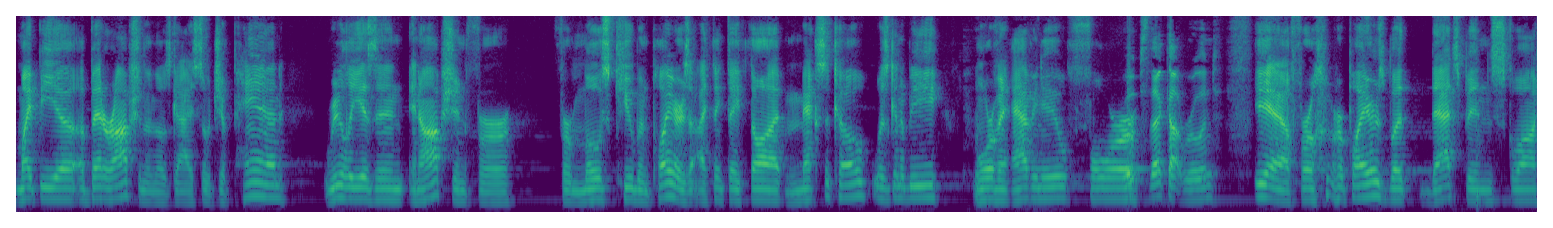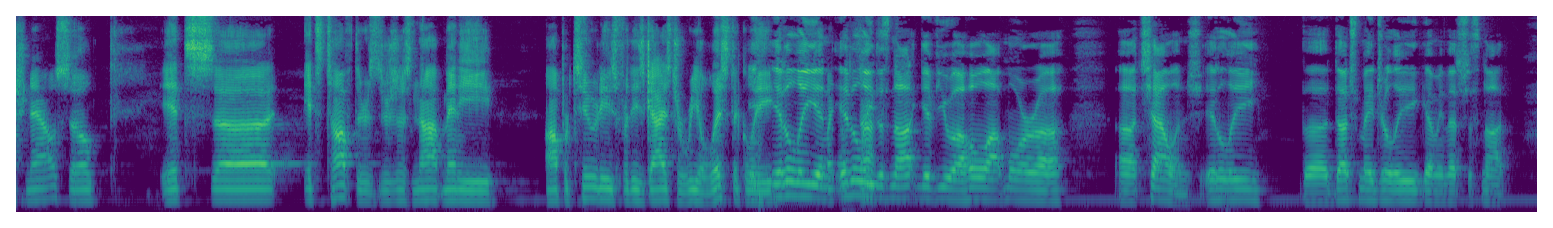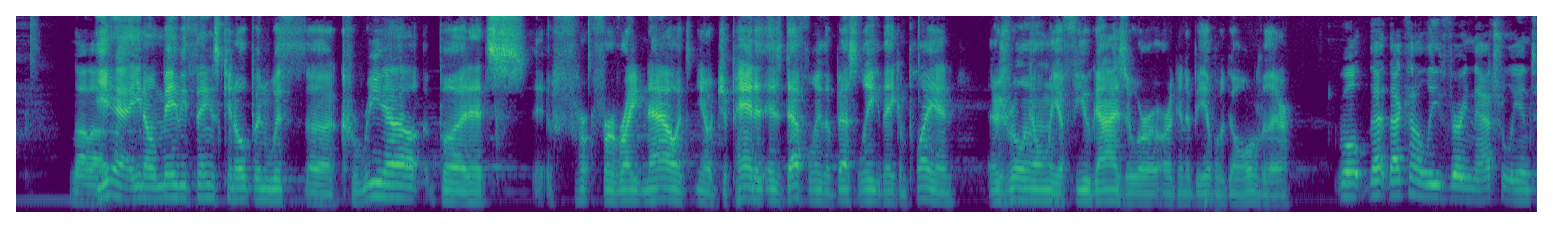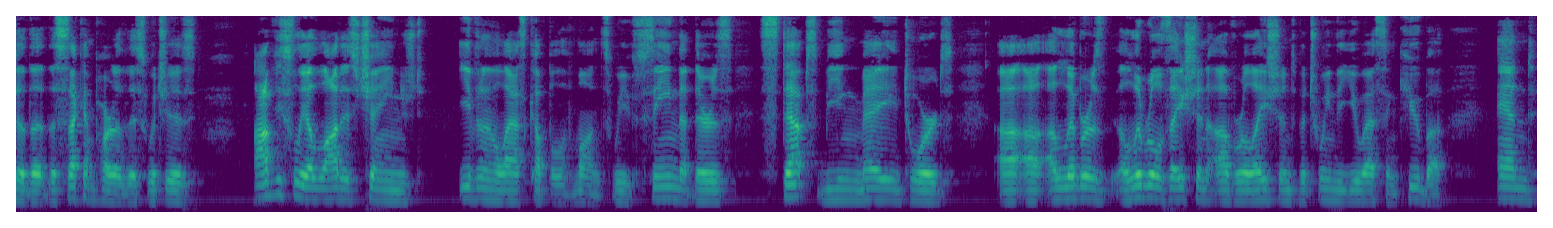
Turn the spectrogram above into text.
might be a, a better option than those guys. So Japan really isn't an option for for most Cuban players. I think they thought Mexico was going to be more of an avenue for. Oops, that got ruined. Yeah, for for players, but that's been squashed now. So it's uh, it's tough. There's there's just not many opportunities for these guys to realistically. Italy and Italy does not give you a whole lot more uh, uh, challenge. Italy the Dutch Major League. I mean, that's just not Not a, yeah, you know, maybe things can open with uh, Korea, but it's for, for right now. It's you know, Japan is definitely the best league they can play in. There's really only a few guys who are, are going to be able to go over there. Well, that that kind of leads very naturally into the the second part of this, which is obviously a lot has changed even in the last couple of months. We've seen that there's steps being made towards a, a, liberal, a liberalization of relations between the U.S. and Cuba and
